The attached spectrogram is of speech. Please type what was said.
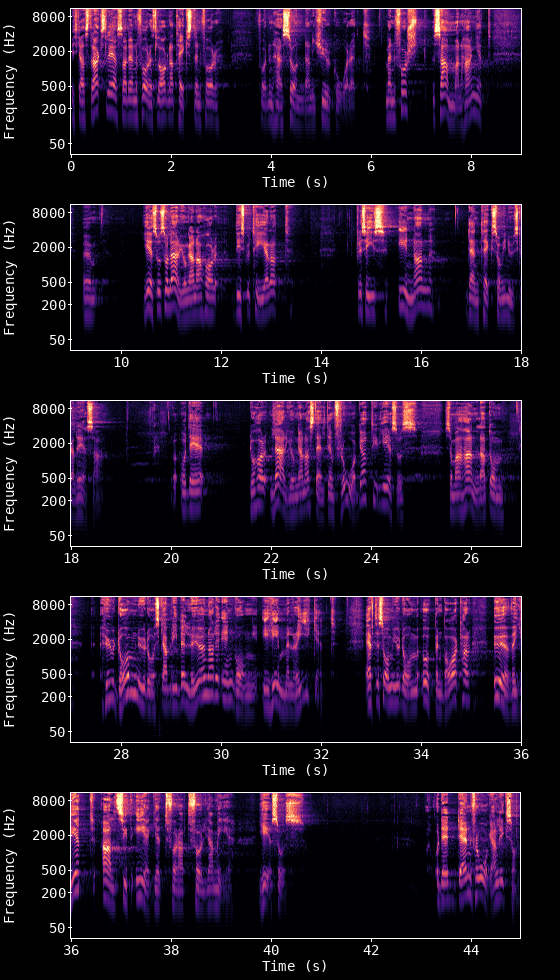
Vi ska strax läsa den föreslagna texten för, för den här söndagen i kyrkoåret. Men först sammanhanget. Ehm, Jesus och lärjungarna har diskuterat precis innan den text som vi nu ska läsa. Och det, då har lärjungarna ställt en fråga till Jesus som har handlat om hur de nu då ska bli belönade en gång i himmelriket eftersom ju de uppenbart har övergett allt sitt eget för att följa med Jesus. Och det är den frågan liksom.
